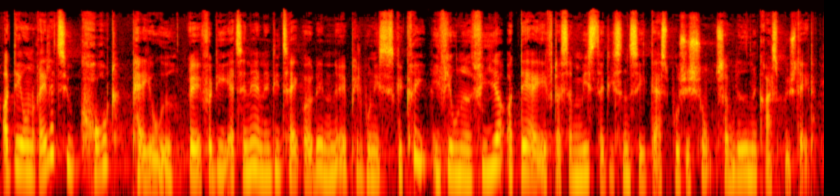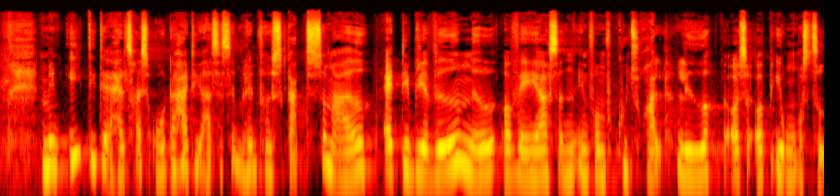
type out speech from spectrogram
Og det er jo en relativt kort periode, øh, fordi athenerne de taber jo den øh, peloponnesiske krig i 404, og derefter så mister de sådan set deres position som ledende græsbystat. Men i de der 50 år, der har de altså simpelthen fået skabt så meget, at de bliver ved med at være sådan en form for kulturel leder, også op i romers tid.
